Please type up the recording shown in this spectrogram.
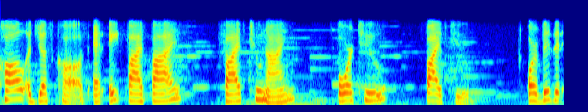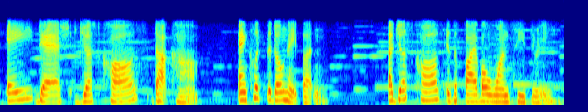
Call a just cause at 855 529 4252 or visit a justcause.com and click the donate button. A Just Cause is a 501c3.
